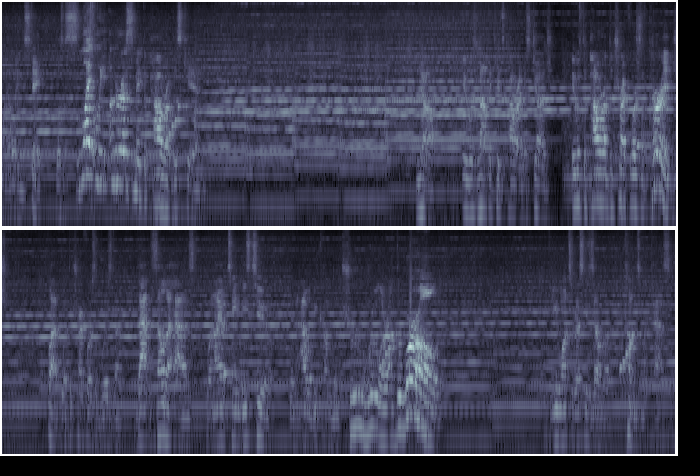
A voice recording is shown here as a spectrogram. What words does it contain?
My only mistake was to slightly underestimate the power of this kid. No, it was not the kid's power I misjudged. It was the power of the Triforce of Courage. But with the Triforce of Wisdom that Zelda has, when I obtain these two, then I will become the true ruler of the world! If you want to rescue Zelda, come to my castle.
